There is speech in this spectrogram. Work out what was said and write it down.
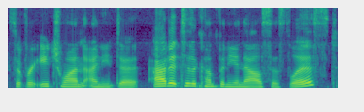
So for each one, I need to add it to the company analysis list.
